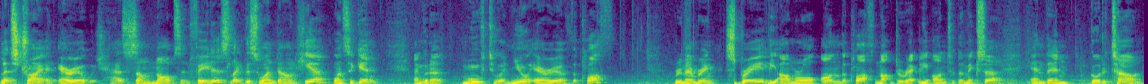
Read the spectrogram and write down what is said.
Let's try an area which has some knobs and faders like this one down here. Once again, I'm gonna move to a new area of the cloth. Remembering, spray the Armor All on the cloth, not directly onto the mixer, and then go to town.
